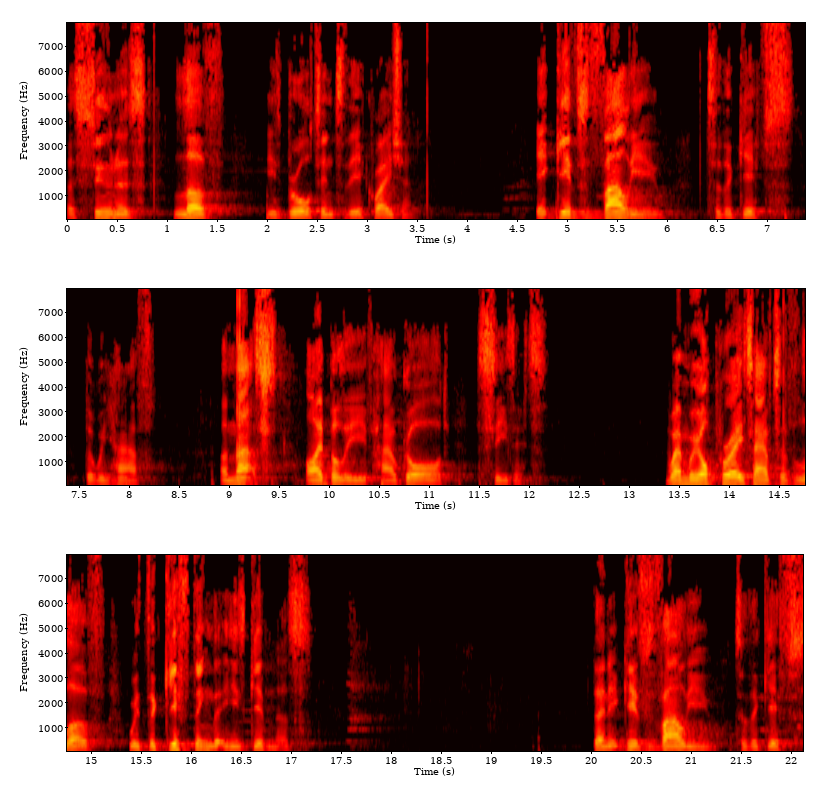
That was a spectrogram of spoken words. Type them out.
as soon as love is brought into the equation. It gives value to the gifts that we have. And that's, I believe, how God sees it. When we operate out of love with the gifting that He's given us, then it gives value to the gifts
